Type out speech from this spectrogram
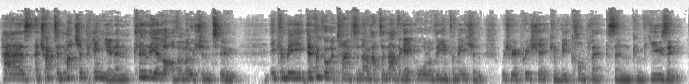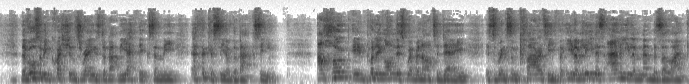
has attracted much opinion and clearly a lot of emotion too. It can be difficult at times to know how to navigate all of the information, which we appreciate can be complex and confusing. There have also been questions raised about the ethics and the efficacy of the vaccine. Our hope in putting on this webinar today is to bring some clarity for Elim leaders and Elim members alike.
